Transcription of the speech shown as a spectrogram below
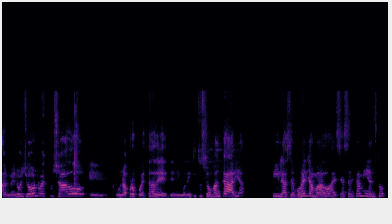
al menos yo no he escuchado eh, una propuesta de, de, ninguna institución bancaria y le hacemos el llamado a ese acercamiento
